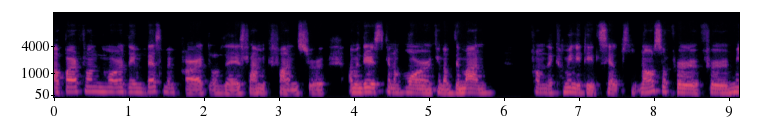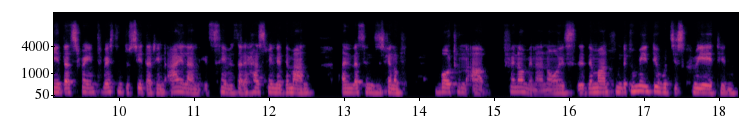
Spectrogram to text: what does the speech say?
apart from more the investment part of the Islamic funds, or I mean, there is kind of more kind of demand from the community itself. And also for, for me, that's very interesting to see that in Ireland, it seems that it has been a demand, and in it's kind of bottom up phenomenon, or it's the demand from the community which is creating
